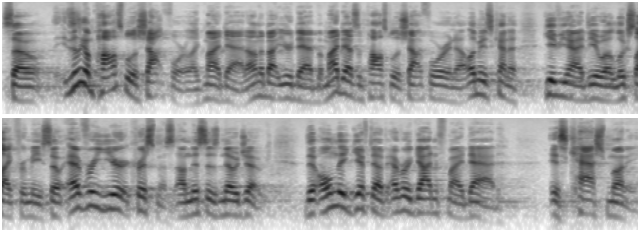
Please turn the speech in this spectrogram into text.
So it's like impossible to shop for, like my dad. I don't know about your dad, but my dad's impossible to shop for. And uh, let me just kind of give you an idea what it looks like for me. So every year at Christmas, um, this is no joke, the only gift I've ever gotten from my dad is cash money.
